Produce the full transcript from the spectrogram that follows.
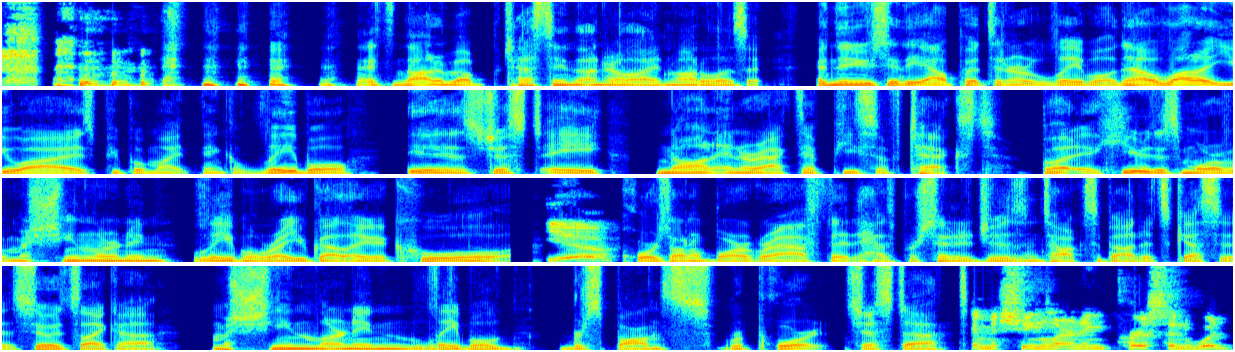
it's not about testing the underlying model, is it? And then you say the outputs in our label. Now, a lot of UIs, people might think a label is just a non interactive piece of text. But here, there's more of a machine learning label, right? You've got like a cool yeah. horizontal bar graph that has percentages and talks about its guesses. So it's like a machine learning labeled response report. Just a, a machine learning person would,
